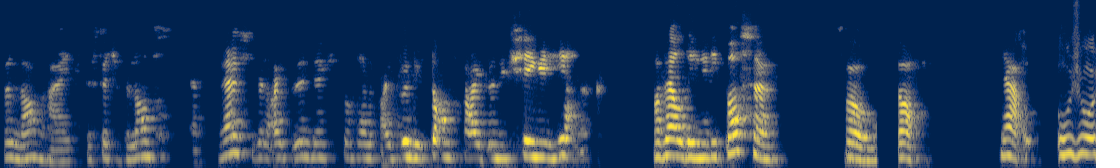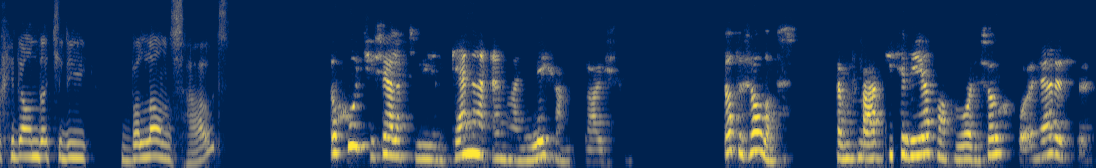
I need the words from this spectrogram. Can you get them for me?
belangrijk. Dus dat je balans hebt. Hè? Als je wil uitbundig, je wilt zelf uitbundig dansen, uitbundig zingen, heerlijk. Maar wel dingen die passen. Zo, dat. Ja. Hoe zorg je dan dat je die balans houdt? Door goed jezelf te leren kennen en naar je lichaam te luisteren. Dat is alles. Hebben we vaak niet geleerd, want we worden zo hè, dus,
